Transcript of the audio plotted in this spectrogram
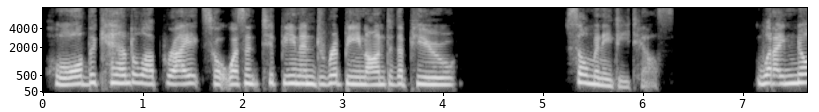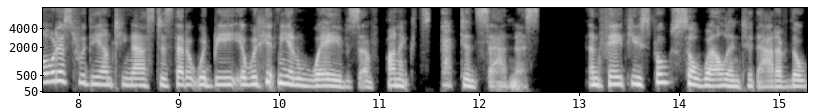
hold the candle upright so it wasn't tipping and dripping onto the pew. So many details what I noticed with the empty nest is that it would be, it would hit me in waves of unexpected sadness. And Faith, you spoke so well into that of the,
